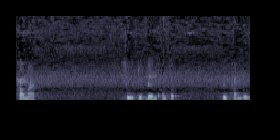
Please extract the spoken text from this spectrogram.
เข้ามาสู่จุดเดิมของตนคือความรู้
